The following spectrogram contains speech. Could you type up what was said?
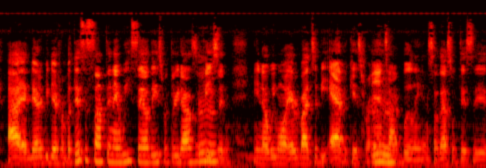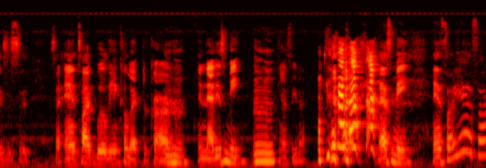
I dare to be different. But this is something, and we sell these for three dollars a piece, Mm-hmm. and you know, we want everybody to be advocates for anti-bullying. So that's what this is. It's a it's an anti-bullying collector card, Mm-hmm. and that is me. Mm. I see that. that's me. And so yeah, so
